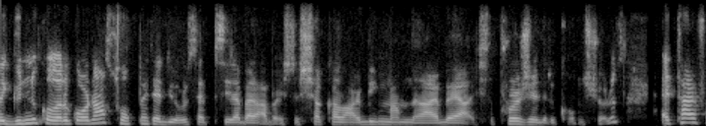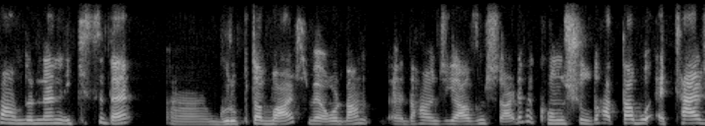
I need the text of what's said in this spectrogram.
Ve günlük olarak oradan sohbet ediyoruz hepsiyle beraber. işte şakalar bilmem neler veya işte projeleri konuşuyoruz. Ether founder'ların ikisi de e, grupta var ve oradan e, daha önce yazmışlardı ve konuşuldu. Hatta bu Ether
